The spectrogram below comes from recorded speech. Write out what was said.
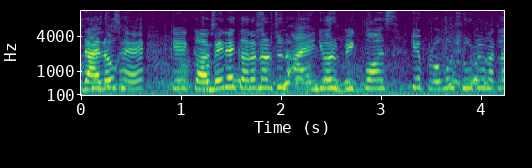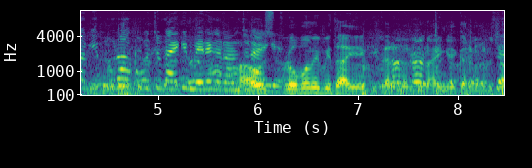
एक डायलॉग है कि मेरे करण अर्जुन आएँगे और बिग बॉस के प्रोमो शूट में मतलब ये पूरा हो चुका है कि मेरे करण अर्जुन हाँ आएँगे प्रोमो में भी था ये कि करण अर्जुन आएँगे करण अर्जुन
